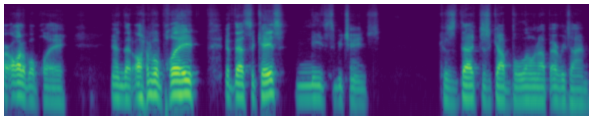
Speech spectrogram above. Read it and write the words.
our audible play, and that audible play, if that's the case, needs to be changed because that just got blown up every time.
